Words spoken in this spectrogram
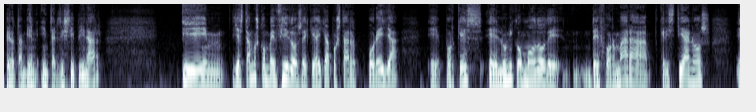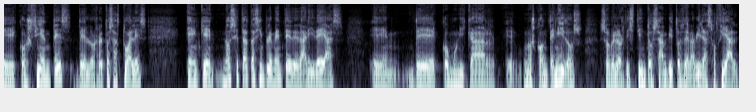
pero también interdisciplinar. Y, estamos convencidos de que hay que apostar por ella eh, porque es el único modo de, formar a cristianos eh, conscientes de los retos actuales en que no se trata simplemente de dar ideas, de comunicar unos contenidos sobre los distintos ámbitos de la vida social,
